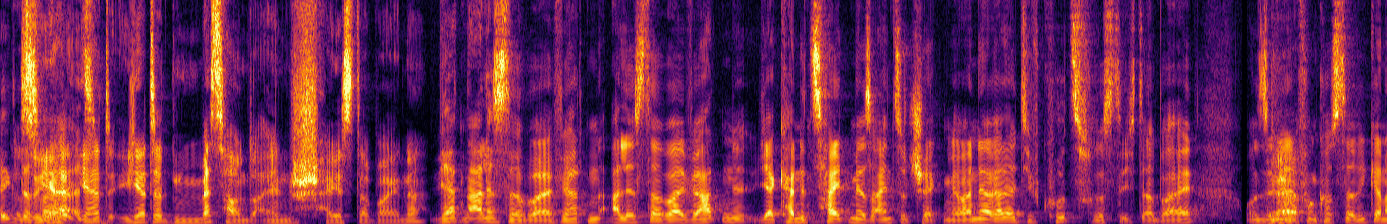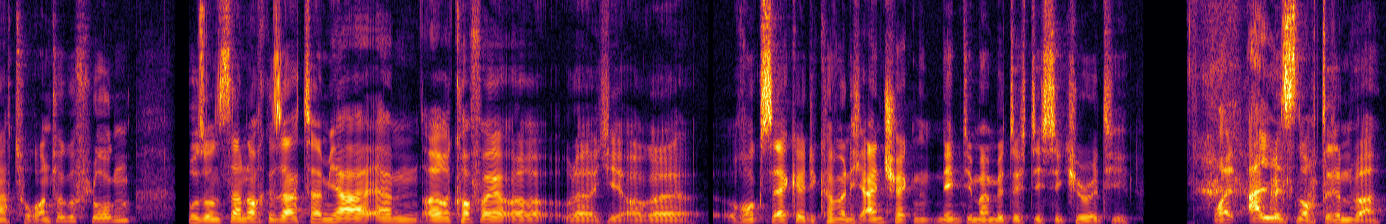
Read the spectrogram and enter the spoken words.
Also ihr, ja, ihr, hattet, ihr hattet ein Messer und allen Scheiß dabei, ne? Wir hatten alles dabei. Wir hatten alles dabei. Wir hatten ja keine Zeit mehr, es einzuchecken. Wir waren ja relativ kurzfristig dabei und sind Ja. ja, von Costa Rica nach Toronto geflogen, wo sie uns dann noch gesagt haben: Ja, ähm, eure Koffer eure, oder hier eure Rucksäcke, die können wir nicht einchecken. Nehmt die mal mit durch die Security. Wo halt alles noch drin war.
